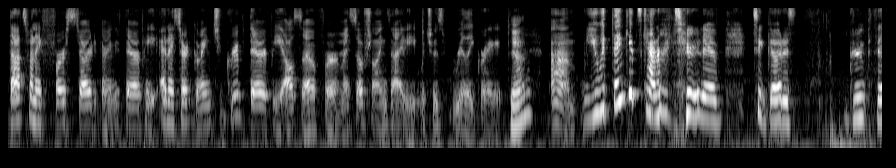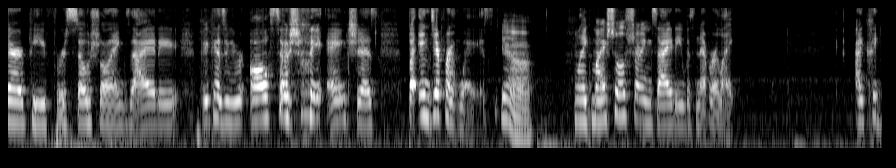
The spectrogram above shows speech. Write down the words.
that's when I first started going to therapy, and I started going to group therapy also for my social anxiety, which was really great. Yeah. Um, you would think it's counterintuitive to go to group therapy for social anxiety because we were all socially anxious, but in different ways Yeah. like my social anxiety was never like I could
